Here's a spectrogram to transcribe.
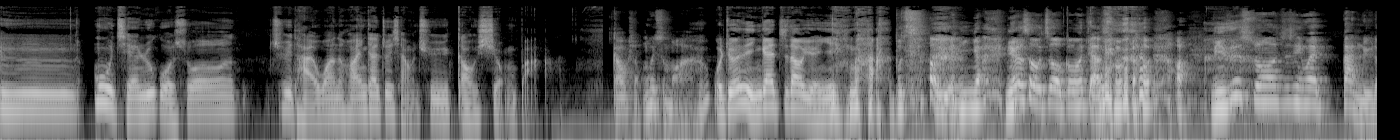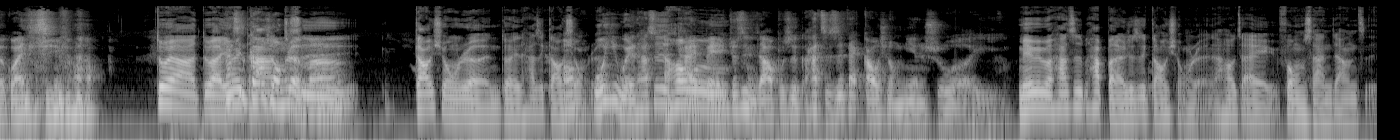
嗯，目前如果说去台湾的话，应该最想去高雄吧。高雄为什么啊？我觉得你应该知道原因吧？不知道原因啊？你那时候只有跟我讲说高哦，你是说就是因为伴侣的关系吗？对啊，对啊，因为他是高雄人吗就是高雄人，对，他是高雄哦人。我以为他是台北，就是你知道不是，他只是在高雄念书而已。没有没有，他是他本来就是高雄人，然后在凤山这样子。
